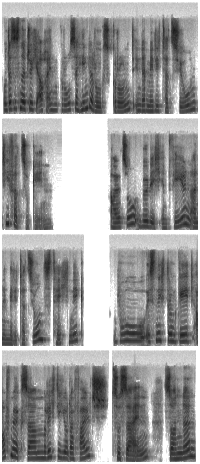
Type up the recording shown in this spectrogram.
Und das ist natürlich auch ein großer Hinderungsgrund in der Meditation, tiefer zu gehen. Also würde ich empfehlen, eine Meditationstechnik, wo es nicht darum geht, aufmerksam, richtig oder falsch zu sein, sondern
